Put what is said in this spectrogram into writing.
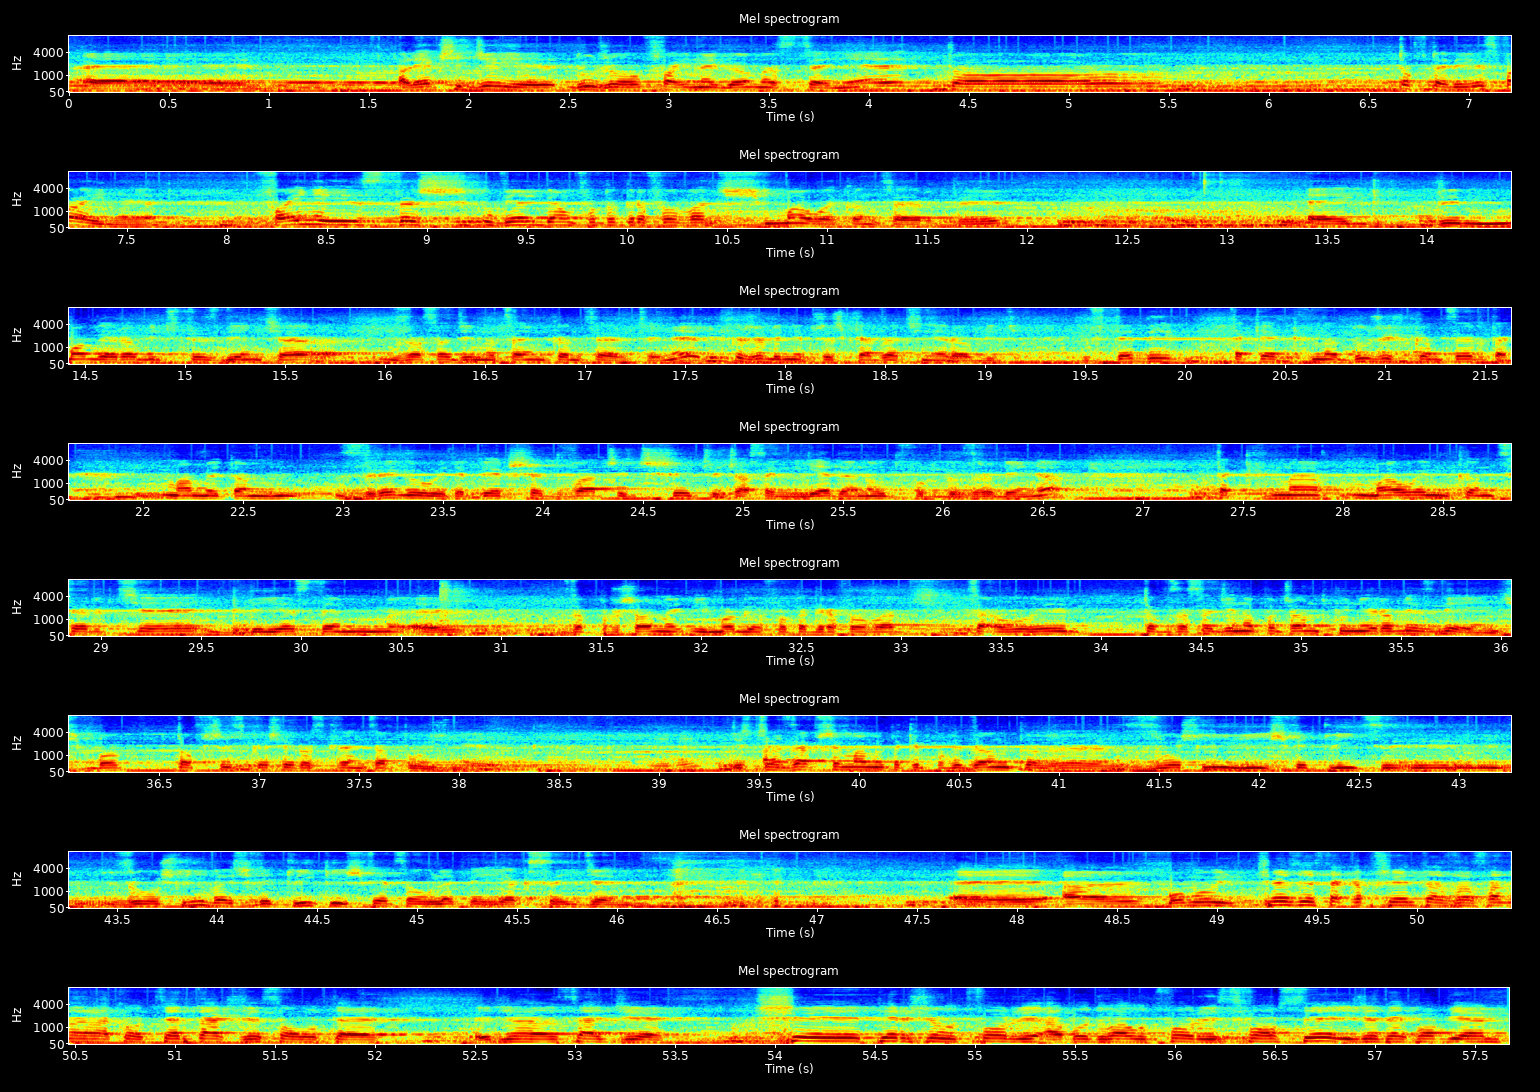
Eee, ale jak się dzieje dużo fajnego na scenie, to, to wtedy jest fajnie. Fajnie jest też, uwielbiam fotografować małe koncerty, e, gdy mogę robić te zdjęcia w zasadzie na całym koncercie, nie? Tylko żeby nie przeszkadzać, nie robić. I wtedy, tak jak na dużych koncertach mamy tam z reguły te pierwsze dwa czy trzy, czy czasem jeden utwór do zrobienia, tak na małym koncercie, gdy jestem e, zaproszony i mogę fotografować cały, to w zasadzie na początku nie robię zdjęć, bo to wszystko się rozkręca później. Jeszcze zawsze mamy takie powiedzonko, że złośliwi świetlicy, y, złośliwe świetliki świecą lepiej jak sejdziemy. E, a, bo mój, często jest taka przyjęta zasada na koncertach, że są te na zasadzie trzy pierwsze utwory albo dwa utwory z fosy i że tak powiem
